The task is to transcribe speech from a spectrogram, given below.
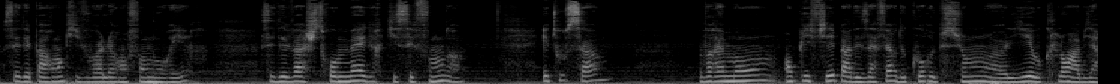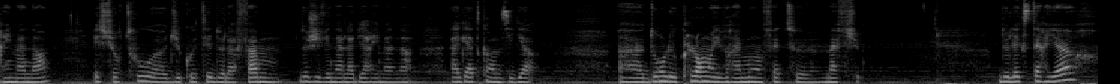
c'est des parents qui voient leur enfant mourir, c'est des vaches trop maigres qui s'effondrent, et tout ça vraiment amplifié par des affaires de corruption euh, liées au clan Abiyarimana, et surtout euh, du côté de la femme de Juvenal Abiyarimana, Agathe Kanziga, euh, dont le clan est vraiment en fait mafieux. De l'extérieur,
